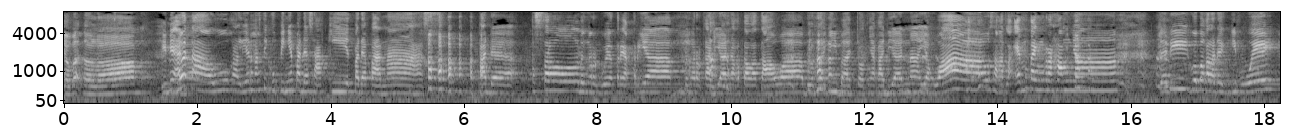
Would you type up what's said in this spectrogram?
Coba tolong Ini gue ada- tahu kalian pasti kupingnya pada sakit, pada panas, pada kesel denger gue teriak-teriak, denger Kadiana ketawa-tawa, belum lagi bacotnya Kadiana yang wow sangatlah enteng rahangnya. Jadi gue bakal ada giveaway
